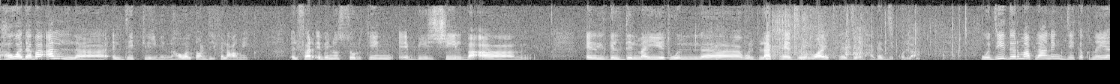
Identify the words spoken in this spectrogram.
هو ده بقى ال deep clean اللي هو التنظيف العميق. الفرق بين الصورتين بيشيل بقى الجلد الميت وال وال blackheads وال whiteheads والحاجات دي كلها. ودي dermaplaning دي تقنية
